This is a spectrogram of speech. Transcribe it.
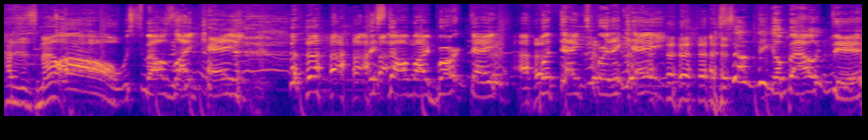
How does it smell? oh, it smells like cake. it's not my birthday, but thanks for the cake. Something about this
